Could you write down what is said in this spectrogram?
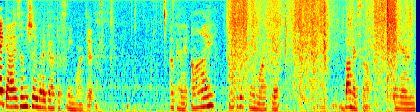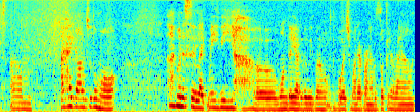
Hey guys, let me show you what I got at the flea market. Okay, I went to the flea market by myself and um, I had gone to the mall I want to say like maybe uh, one day out of the week when I went with the boys or whatever and I was looking around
